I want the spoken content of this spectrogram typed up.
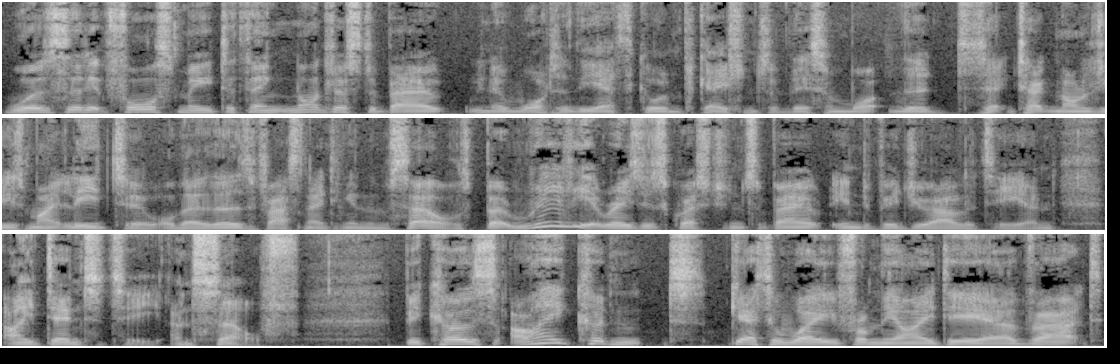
was that it forced me to think not just about you know what are the ethical implications of this and what the te- technologies might lead to, although those are fascinating in themselves, but really it raises questions about individuality and identity and self because I couldn't get away from the idea that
